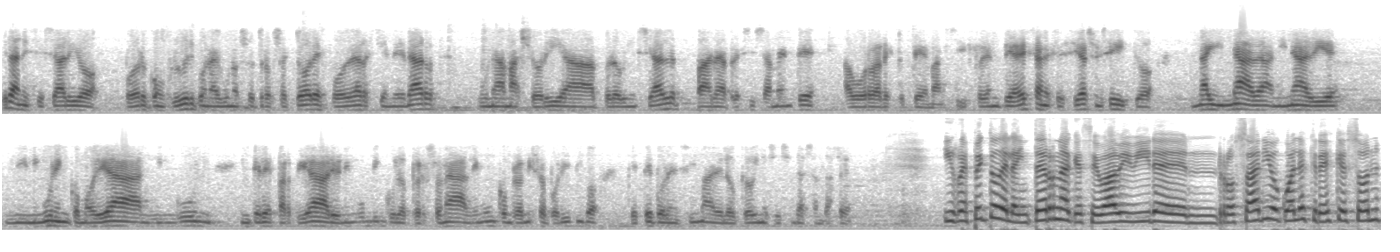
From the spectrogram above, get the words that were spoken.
era necesario poder confluir con algunos otros sectores, poder generar una mayoría provincial para precisamente abordar estos temas. Y frente a esa necesidad, yo insisto, no hay nada ni nadie, ni ninguna incomodidad, ningún interés partidario, ningún vínculo personal, ningún compromiso político que esté por encima de lo que hoy necesita Santa Fe. Y respecto de la interna que se va a vivir en Rosario, ¿cuáles crees que son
